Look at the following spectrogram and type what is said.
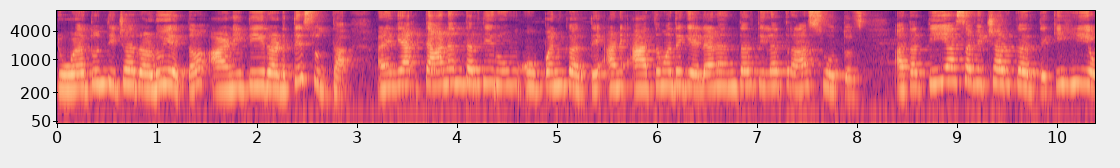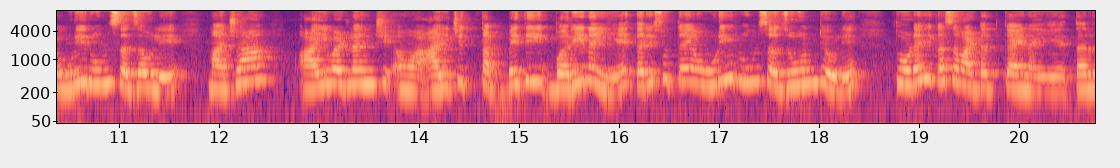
डोळ्यातून तिच्या रडू येतं आणि ती रडते सुद्धा. आणि त्या त्यानंतर ती रूम ओपन करते आणि आतमध्ये गेल्यानंतर तिला त्रास होतोच. आता ती असा विचार करते की ही एवढी रूम सजवली आहे माझ्या आई वडिलांची आईची तब्येती बरी नाही आहे तरीसुद्धा एवढी रूम सजवून ठेवली थोडंही कसं वाटत काय नाही आहे तर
